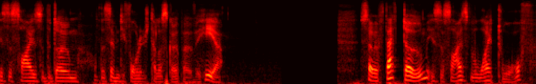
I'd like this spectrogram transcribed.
is the size of the dome of the 74-inch telescope over here. So if that dome is the size of a white dwarf,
